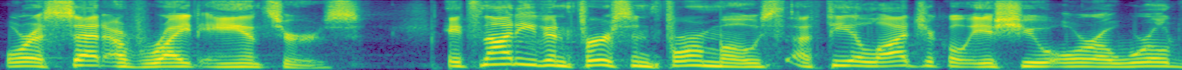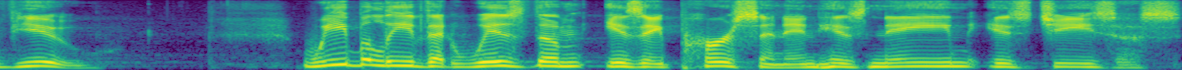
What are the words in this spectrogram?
or a set of right answers. It's not even first and foremost a theological issue or a worldview. We believe that wisdom is a person and his name is Jesus.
